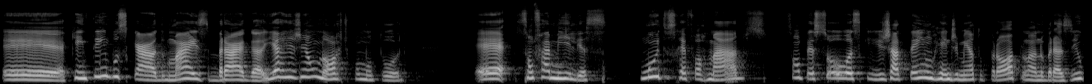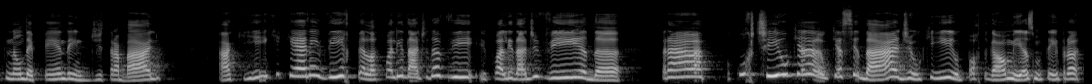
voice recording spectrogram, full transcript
É, quem tem buscado mais Braga e a região norte como um todo é, são famílias, muitos reformados, são pessoas que já têm um rendimento próprio lá no Brasil, que não dependem de trabalho aqui e que querem vir pela qualidade da vi qualidade de vida, para curtir o que, a, o que a cidade, o que o Portugal mesmo tem para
